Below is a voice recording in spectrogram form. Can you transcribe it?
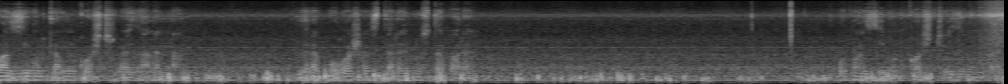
প্রবাস জীবন কেমন কষ্টের ভাই জানেন না? যারা প্রবাস আছে তারাই বুঝতে পারে। প্রবাস জীবন কষ্টের জীবন ভাই।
